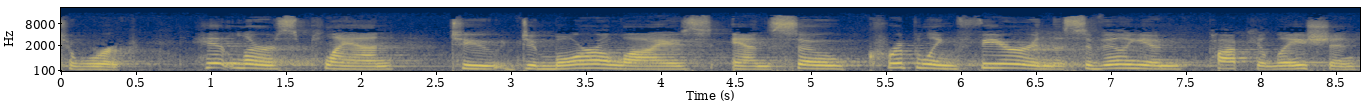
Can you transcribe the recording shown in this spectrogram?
to work. Hitler's plan to demoralize and sow crippling fear in the civilian population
